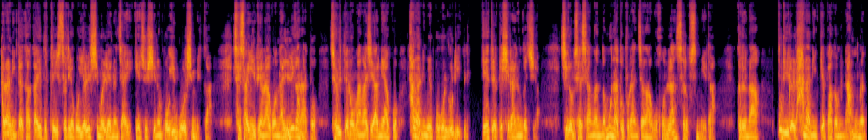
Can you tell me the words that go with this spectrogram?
하나님께 가까이 붙어 있으려고 열심을 내는 자에게 주시는 복이 무엇입니까? 세상이 변하고 난리가 나도 절대로 망하지 아니하고 하나님의 복을 누리게 될 것이라는 거죠. 지금 세상은 너무나도 불안정하고 혼란스럽습니다. 그러나 뿌리를 하나님께 박은 나무는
